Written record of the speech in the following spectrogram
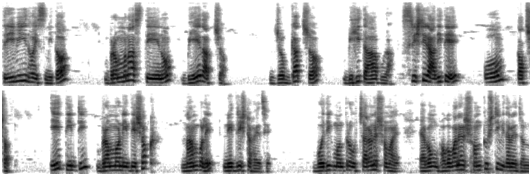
ত্রিবিধ স্মিত ব্রহ্মণাস্তেন বেদাচ্চ যজ্ঞাচ্চ বিহিতা পুরা। সৃষ্টির আদিতে ওম তৎসৎ। এই তিনটি ব্রহ্ম নির্দেশক নাম বলে নির্দিষ্ট হয়েছে। বৈদিক মন্ত্র উচ্চারণের সময় এবং ভগবানের সন্তুষ্টি বিধানের জন্য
